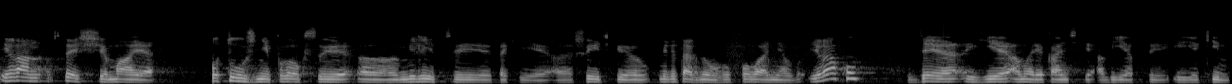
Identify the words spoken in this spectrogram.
Іран все ще має потужні прокси міліції, такі шиїтські мілітарного групування в Іраку, де є американські об'єкти, і яким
